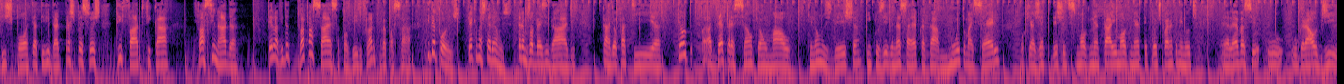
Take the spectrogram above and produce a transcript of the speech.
de esporte e atividade, para as pessoas de fato ficar fascinada pela vida vai passar essa Covid, claro que vai passar. E depois, o que é que nós teremos? Teremos obesidade, cardiopatia, tem outro, a depressão, que é um mal que não nos deixa, inclusive nessa época está muito mais sério, porque a gente deixa de se movimentar e o movimento depois de 40 minutos eleva-se o, o grau de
